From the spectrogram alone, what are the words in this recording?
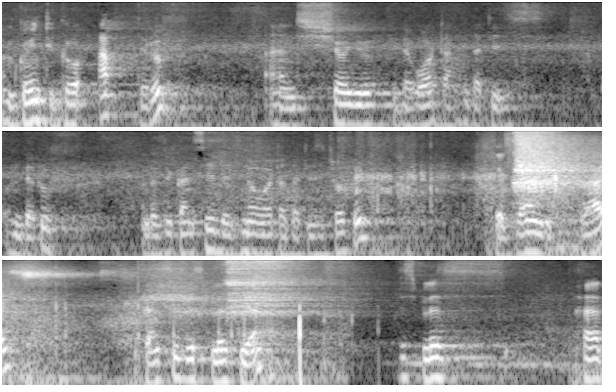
I'm going to go up the roof and show you the water that is on the roof. And as you can see, there's no water that is dropping. The ground is dry. You can see this place here. This place had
